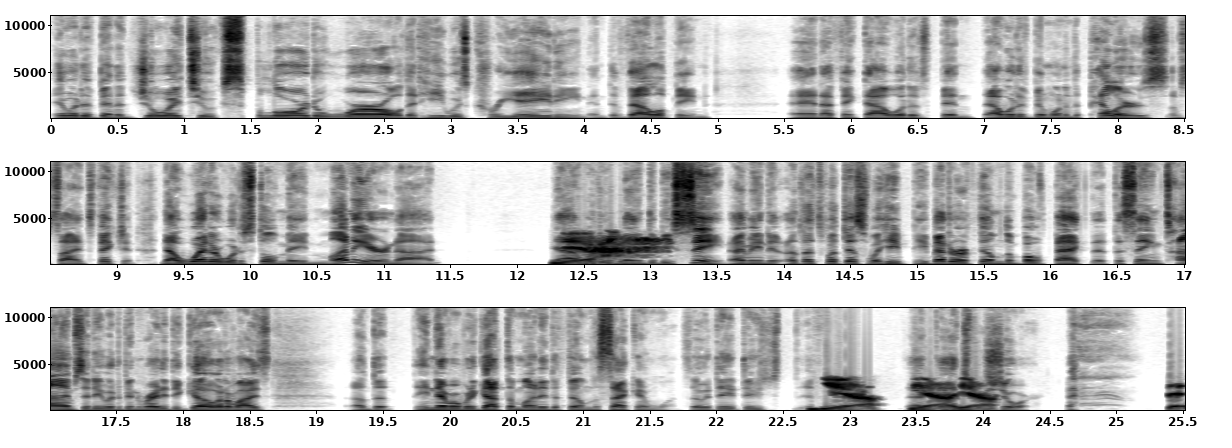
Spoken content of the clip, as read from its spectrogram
it would have been a joy to explore the world that he was creating and developing. And i think that would have been that would have been one of the pillars of science fiction. Now whether it would have still made money or not that Yeah. would remain to be seen. I mean uh, let's put it this way he, he better have filmed them both back at the same time so that he would have been ready to go. Otherwise the, he never would have got the money to film the second one. So they, they, yeah that- yeah that's yeah. for sure. That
